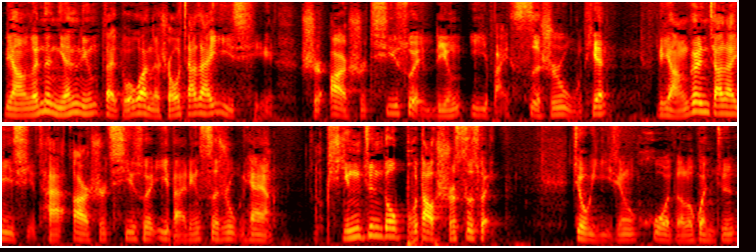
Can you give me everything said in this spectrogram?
两个人的年龄在夺冠的时候加在一起是二十七岁零一百四十五天。两个人加在一起才二十七岁一百零四十五天呀，平均都不到十四岁，就已经获得了冠军，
